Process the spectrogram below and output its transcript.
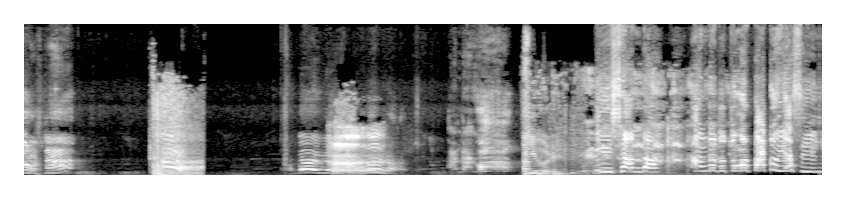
করস না আন্ডা কো কি সান্ডা আন্ডা তো তোমার পাটই আছিল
